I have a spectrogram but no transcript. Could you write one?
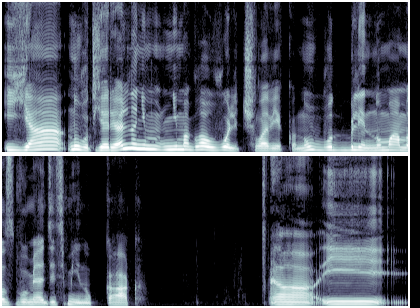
И я, ну вот, я реально не, не могла уволить человека. Ну вот, блин, ну мама с двумя детьми, ну как? А, И,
